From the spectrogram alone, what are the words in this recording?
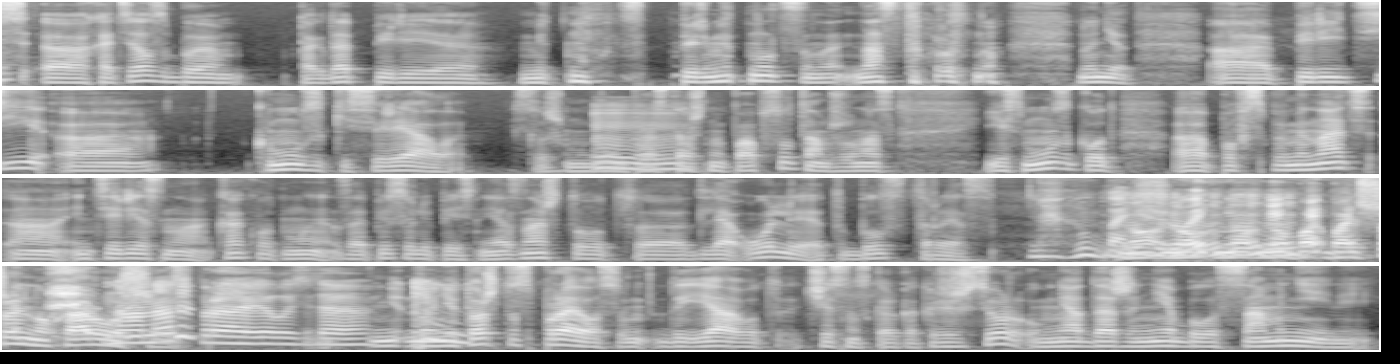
здесь э, хотелось бы тогда переметнуться, переметнуться на, на сторону, но нет, а, перейти а, к музыке сериала. Если же мы говорим mm-hmm. про страшную попсу, там же у нас есть музыка. Вот а, повспоминать а, интересно, как вот мы записывали песни. Я знаю, что вот а, для Оли это был стресс. Большой. Но, но, но, но, большой, но хороший. Но она справилась, да. Не, но не то, что справилась. Да я вот, честно скажу, как режиссер, у меня даже не было сомнений,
